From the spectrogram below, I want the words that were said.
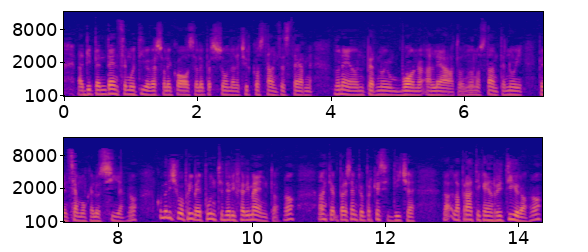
la dipendenza emotiva verso le cose, le persone, le circostanze esterne non è un, per noi un buon alleato, nonostante noi pensiamo che lo sia. No? Come dicevo prima, i punti di riferimento, no? anche per esempio perché si dice la, la pratica in ritiro, no?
